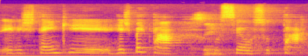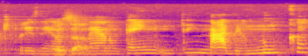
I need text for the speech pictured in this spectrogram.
eles têm que respeitar Sim. o seu sotaque, por exemplo, Exato. né? Não tem, não tem nada. Eu nunca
